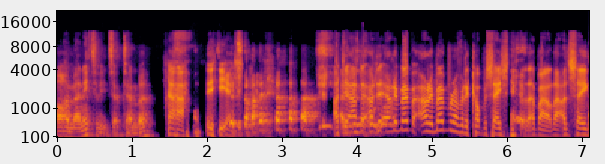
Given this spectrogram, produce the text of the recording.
Ironman Italy in September. yes. I, did, I, did- I, did- I remember. I remember having a conversation about that and saying,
